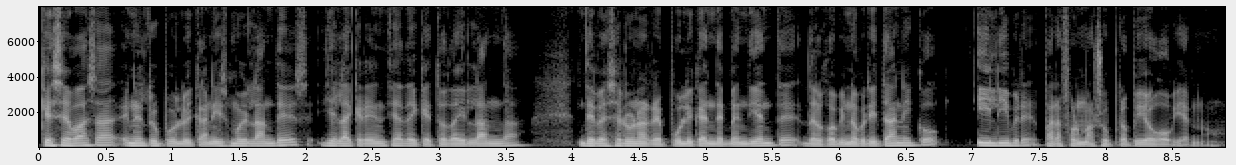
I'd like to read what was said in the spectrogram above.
que se basa en el republicanismo irlandés y en la creencia de que toda Irlanda debe ser una república independiente del gobierno británico y libre para formar su propio gobierno.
